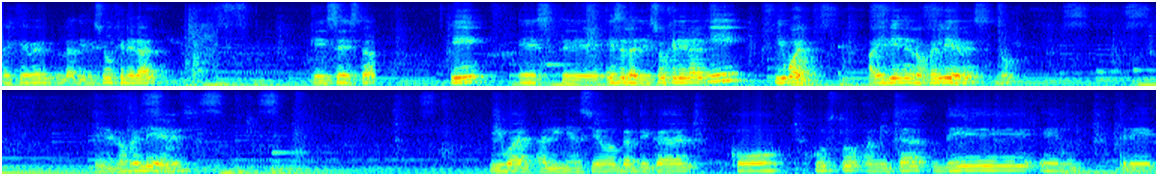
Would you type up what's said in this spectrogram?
hay que ver la dirección general, que es esta, y este, esa es la dirección general, y igual, ahí vienen los relieves, ¿no? Vienen los relieves, igual, alineación vertical con justo a mitad de entre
